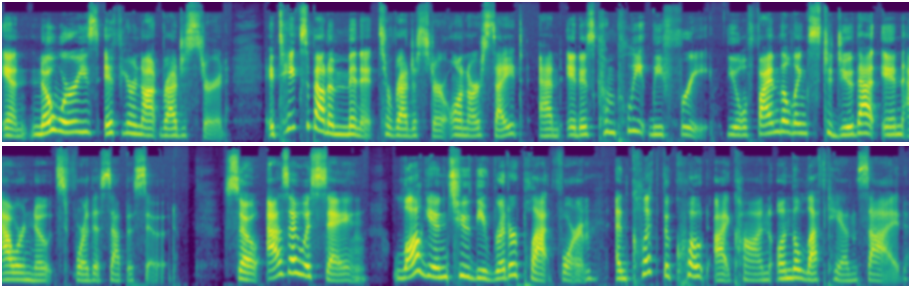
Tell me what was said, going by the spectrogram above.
And no worries if you're not registered. It takes about a minute to register on our site, and it is completely free. You'll find the links to do that in our notes for this episode. So, as I was saying, log into the Ritter platform and click the quote icon on the left hand side.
